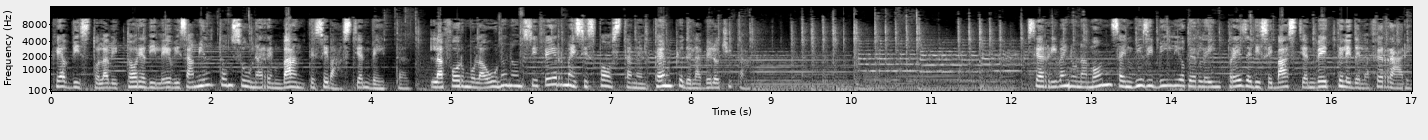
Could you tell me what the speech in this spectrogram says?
che ha visto la vittoria di Lewis Hamilton su un arrembante Sebastian Vettel, la Formula 1 non si ferma e si sposta nel tempio della velocità. si arriva in una Monza in visibilio per le imprese di Sebastian Vettel e della Ferrari,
